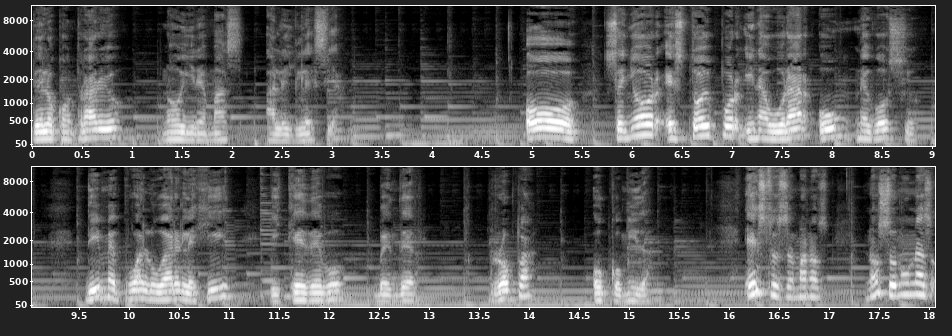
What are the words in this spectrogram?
De lo contrario, no iré más a la iglesia. Oh, Señor, estoy por inaugurar un negocio. Dime cuál lugar elegir y qué debo vender. ¿Ropa o comida? Estos, hermanos, no son unas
